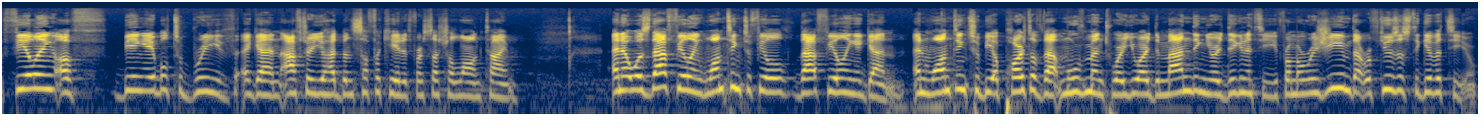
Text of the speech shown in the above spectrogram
feeling of being able to breathe again after you had been suffocated for such a long time. And it was that feeling, wanting to feel that feeling again, and wanting to be a part of that movement where you are demanding your dignity from a regime that refuses to give it to you,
